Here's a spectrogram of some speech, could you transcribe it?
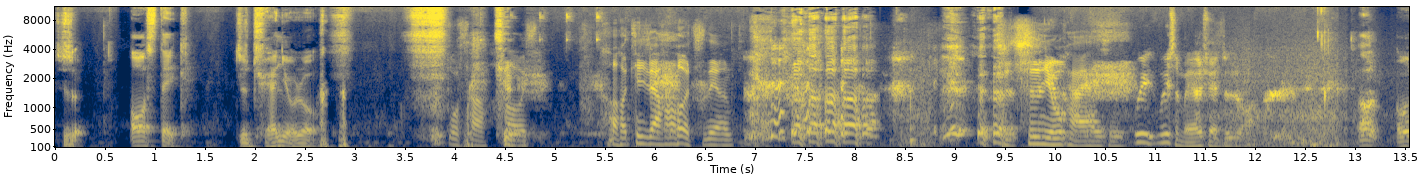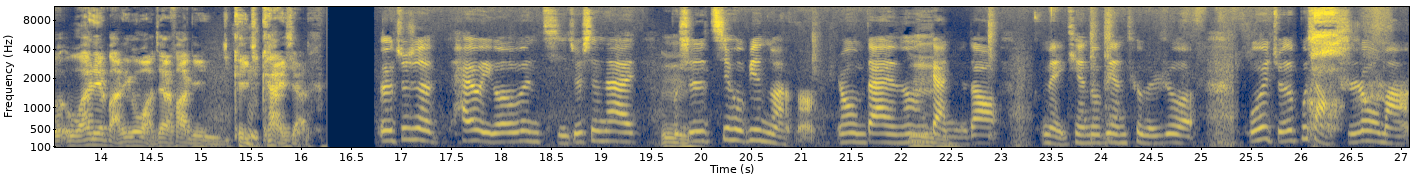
就是 all steak，就是全牛肉。我操，好，好听起来好好吃的样子。只吃牛排还是？为为什么要选这种？哦，我我晚点把那个网站发给你，可以去看一下的。呃，就是还有一个问题，就现在不是气候变暖嘛，然后我们大家也能感觉到每天都变得特别热，不会觉得不想吃肉吗？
